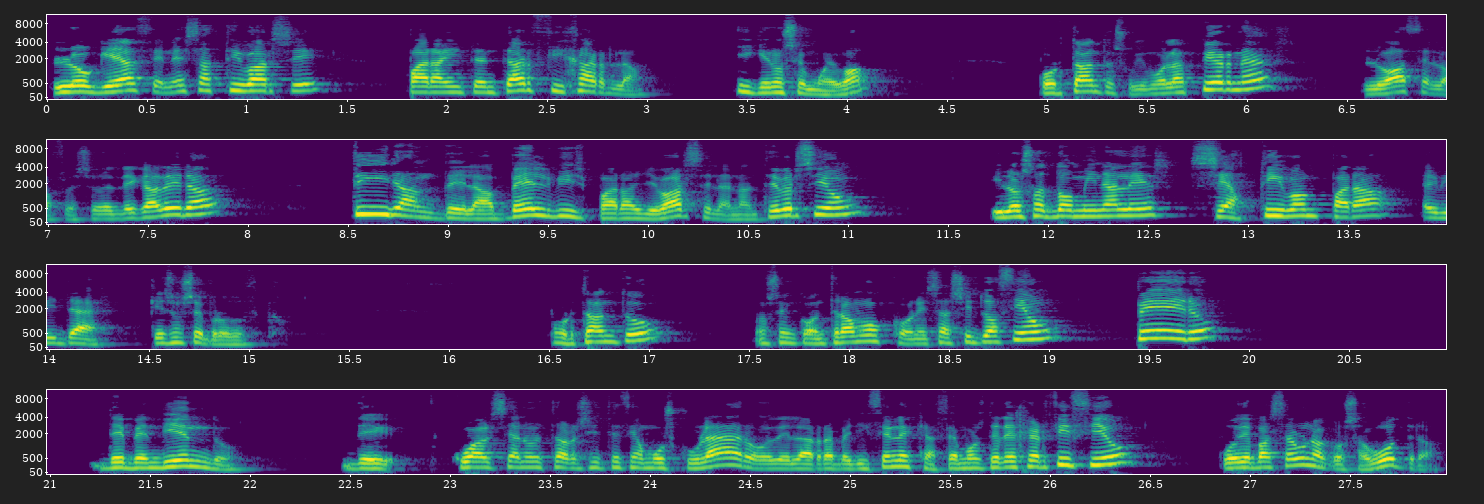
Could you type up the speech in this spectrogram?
lo que hacen es activarse para intentar fijarla y que no se mueva. Por tanto, subimos las piernas, lo hacen los flexores de cadera, tiran de la pelvis para llevársela en anteversión y los abdominales se activan para evitar que eso se produzca. Por tanto, nos encontramos con esa situación, pero dependiendo de cuál sea nuestra resistencia muscular o de las repeticiones que hacemos del ejercicio, puede pasar una cosa u otra.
